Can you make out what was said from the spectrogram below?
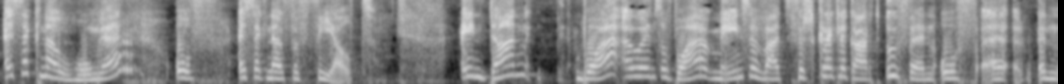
is ek nou honger of is ek nou verveeld. En dan baie ouens of baie mense wat verskriklik hard oefen of uh, in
